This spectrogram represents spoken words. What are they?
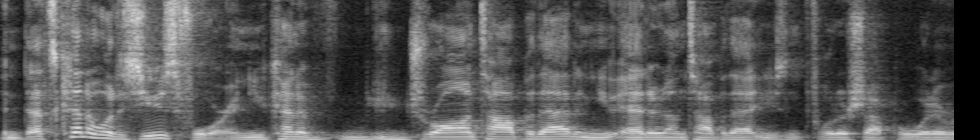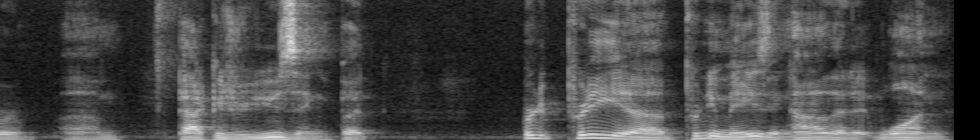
and that's kind of what it's used for and you kind of you draw on top of that and you edit on top of that using photoshop or whatever um, package you're using but pretty pretty uh, pretty amazing huh that it won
